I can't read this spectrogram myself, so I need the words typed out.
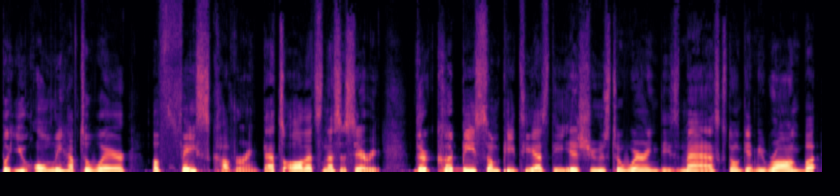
but you only have to wear a face covering. That's all that's necessary. There could be some PTSD issues to wearing these masks, don't get me wrong, but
